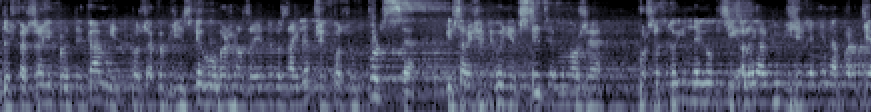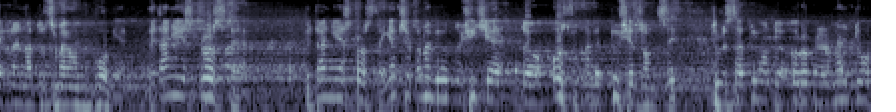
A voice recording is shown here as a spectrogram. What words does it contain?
doświadczonymi politykami. Posła Kopidzińskiego uważam za jednego z najlepszych posłów w Polsce i wcale się tego nie wstydzę, mimo że poszedł do innej opcji, ale ja ludzie dzielę nie na partię, ale na to, co mają w głowie. Pytanie jest proste. Pytanie jest proste. Jak się panowie odnosicie do osób, nawet tu siedzących, którzy startują do Europarlamentu,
